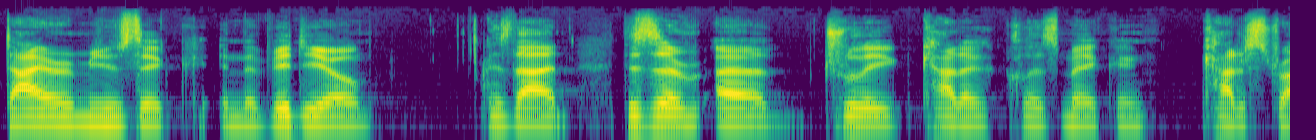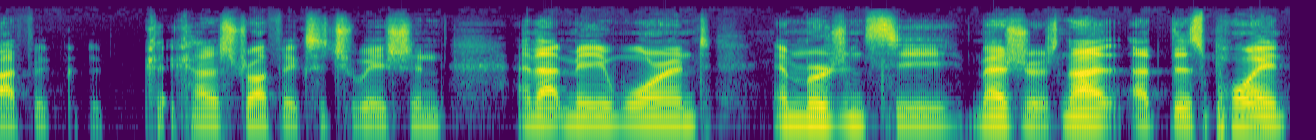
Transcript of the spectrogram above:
dire music in the video, is that this is a, a truly cataclysmic and catastrophic catastrophic situation, and that may warrant emergency measures. Not at this point.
